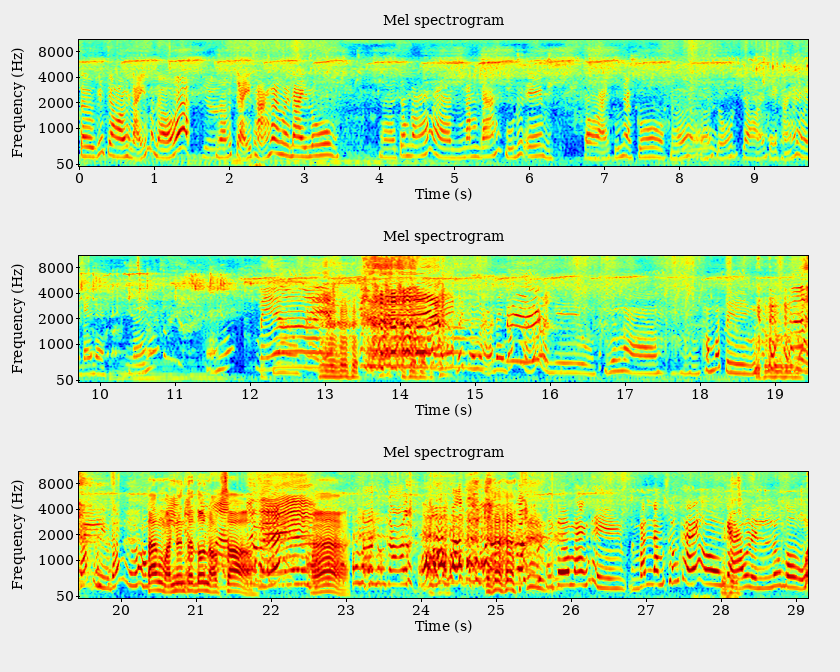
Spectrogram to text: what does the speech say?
Từ cái trò hồi nãy mà nữa dạ. là nó chạy thẳng ra ngoài này luôn. À, trong đó là năm đám của đứa em, còn lại của nhà cô nữa ở chỗ trò nó chạy thẳng ra ngoài đây nè. Đó. Đó. Mẹ dạ. ơi. nói chung là ở đây đất là rất là nhiều nhưng mà không có tiền đất nhiều đất nhưng mà không tăng mạnh nên tên tôi nộp dạ. sao à cơm ăn thì bánh năm suốt tháng luôn gạo thì luôn bù.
